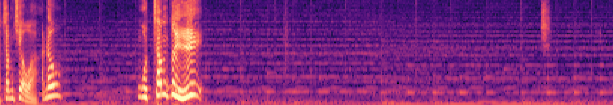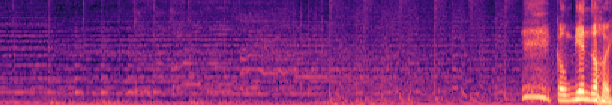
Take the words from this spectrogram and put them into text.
một trăm triệu à? à đâu? một trăm tỷ? Công điên rồi.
